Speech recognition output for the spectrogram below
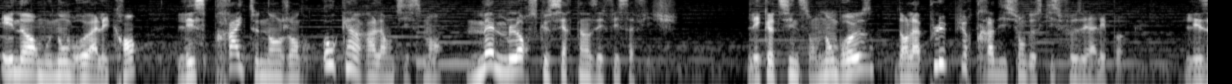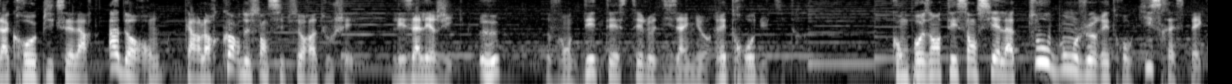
Énormes ou nombreux à l'écran, les sprites n'engendrent aucun ralentissement, même lorsque certains effets s'affichent. Les cutscenes sont nombreuses, dans la plus pure tradition de ce qui se faisait à l'époque. Les accros au pixel art adoreront, car leur corde sensible sera touché. Les allergiques, eux, vont détester le design rétro du titre. Composante essentielle à tout bon jeu rétro qui se respecte,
